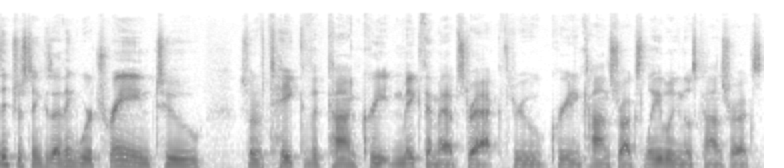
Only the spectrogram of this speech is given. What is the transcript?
it's interesting because I think we're trained to sort of take the concrete and make them abstract through creating constructs, labeling those constructs,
